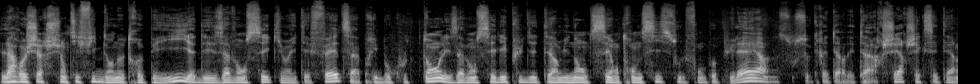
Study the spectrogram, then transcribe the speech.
la recherche scientifique dans notre pays. Il y a des avancées qui ont été faites, ça a pris beaucoup de temps. Les avancées les plus déterminantes, c'est en 36 sous le Front populaire, sous secrétaire d'État à la recherche, etc.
